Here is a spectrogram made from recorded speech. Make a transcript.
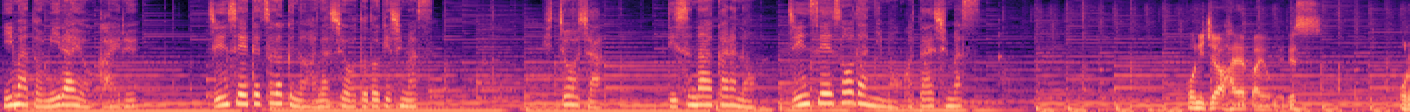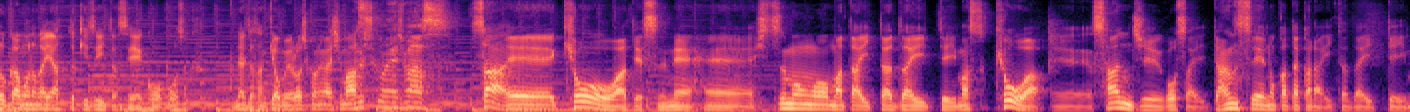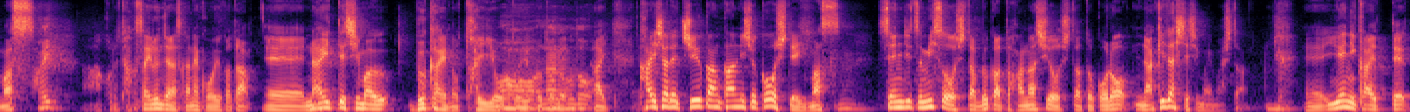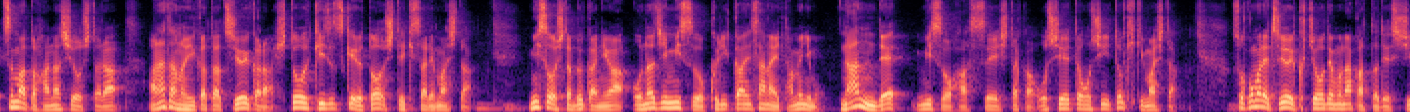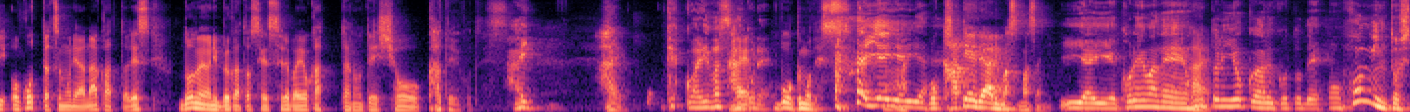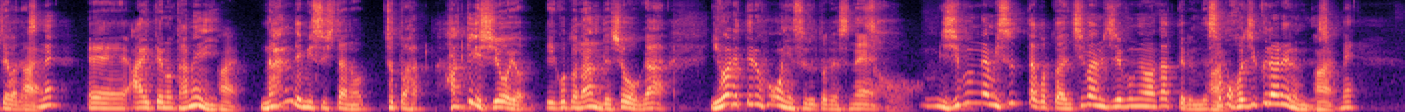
今と未来を変える人生哲学の話をお届けします。視聴者リスナーからの人生相談にもお答えします。こんにちは早川洋平です。愚か者がやっと気づいた成功法則。成田さん今日もよろしくお願いしまよろしすくお願いします。さあ、えー今日はですね、えー質問をまたいただいています。今日は、えー35歳男性の方からいただいています。はい。あこれたくさんいるんじゃないですかね、こういう方。えー泣いてしまう部下への対応ということで。あーなるほどはい。会社で中間管理職をしています。先日ミスをした部下と話をしたところ、泣き出してしまいました。えー家に帰って妻と話をしたら、あなたの言い方は強いから人を傷つけると指摘されました。ミスをした部下には同じミスを繰り返さないためにも、なんでミスを発生したか教えてほしいと聞きました。そこまで強い口調でもなかったですし、怒ったつもりはなかったです。どのように部下と接すればよかったのでしょうかということです。はい。はい。結構ありますね、はいこれ。僕もです。いやいやいや。僕家庭であります、まさに。いやいや、これはね、はい本当によくあることで、もう本人としてはですね、えー相手のために、はい。なんでミスしたの？ちょっとははっきりしようよっていうことなんでしょうが、言われてる方にするとですね、そ自分がミスったことは一番自分が分かってるんで、はいそこほじくられるんですよね。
